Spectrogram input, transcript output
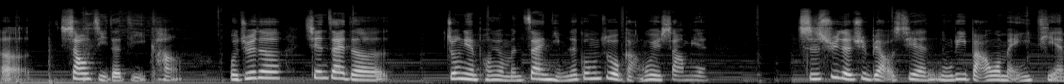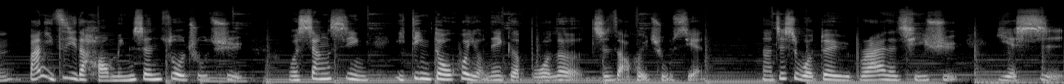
呃，消极的抵抗。我觉得现在的中年朋友们在你们的工作岗位上面持续的去表现，努力把握每一天，把你自己的好名声做出去。我相信一定都会有那个伯乐，迟早会出现。那这是我对于 Brian 的期许，也是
